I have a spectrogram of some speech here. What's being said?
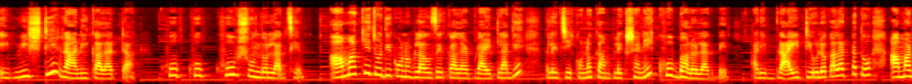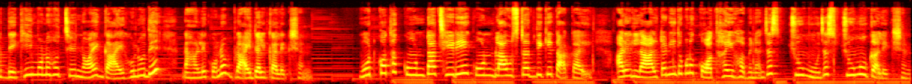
এই মিষ্টি রানী কালারটা খুব খুব খুব সুন্দর লাগছে। আমাকে যদি কোনো ব্লাউজের কালার ব্রাইট লাগে, তাহলে যে কোনো কমপ্লেকশানেই খুব ভালো লাগবে। আর এই ব্রাইট ইয়েলো কালারটা তো আমার দেখেই মনে হচ্ছে নয় গায়ে হলুদে, না হলে কোনো ব্রাইডাল কালেকশন মোট কথা কোনটা ছেড়ে কোন ব্লাউজটার দিকে তাকাই? আর এই লালটা নিয়ে তো কোনো কথাই হবে না জাস্ট চুমু জাস্ট চুমু কালেকশন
